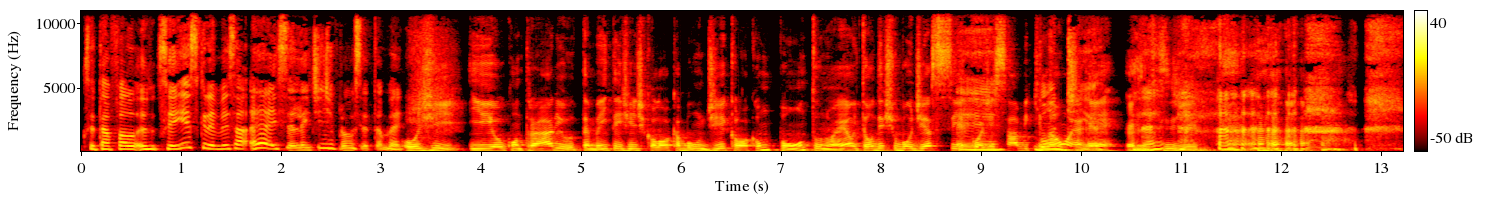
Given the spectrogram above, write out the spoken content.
Que você tá falando. Você ia escrever, você fala, é excelente dia pra você também. Hoje, e ao contrário, também tem gente que coloca bom dia, coloca um ponto, não é? Então deixa o bom dia seco, É, a gente sabe que não dia, é. É, é né? desse jeito.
